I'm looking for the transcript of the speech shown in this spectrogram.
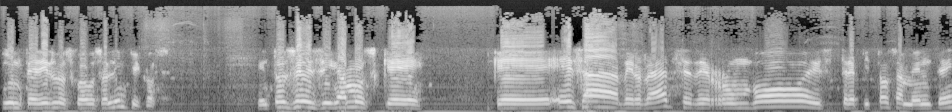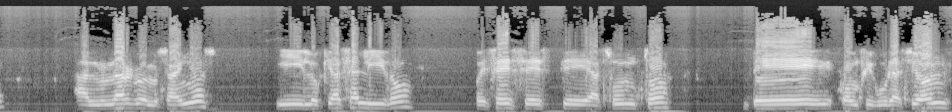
impedir los Juegos Olímpicos. Entonces, digamos que que esa verdad se derrumbó estrepitosamente a lo largo de los años y lo que ha salido pues es este asunto de configuración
